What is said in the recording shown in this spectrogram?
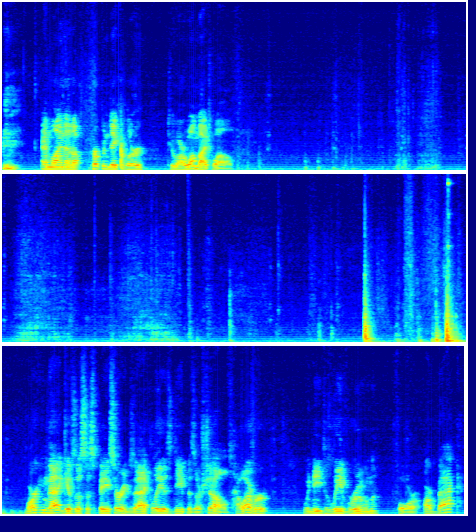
and line that up perpendicular to our 1x12. Marking that gives us a spacer exactly as deep as our shelves. However, we need to leave room for our back.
